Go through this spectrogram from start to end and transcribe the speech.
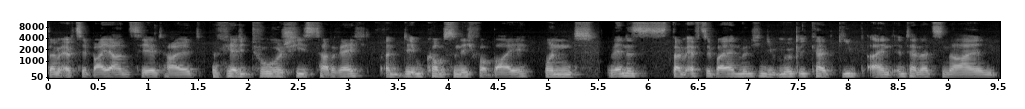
beim FC Bayern zählt halt, wer die Tore schießt, hat recht. An dem kommst du nicht vorbei. Und wenn es beim FC Bayern München die Möglichkeit gibt, einen internationalen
